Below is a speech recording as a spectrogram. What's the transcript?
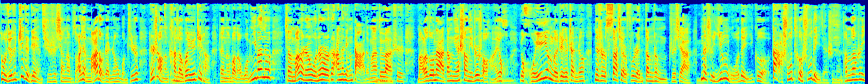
所以我觉得这个电影其实是相当不错，而且马岛战争我们其实很少能看到关于这场战争报道。我们一般都像马岛战争，我那是跟阿根廷打的嘛，对吧？是马拉多纳当年上帝之手，好像又又回应了这个战争。那是撒切尔夫人当政之下，那是英国的一个大殊特殊的一件事情。他们当时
